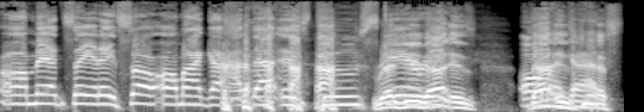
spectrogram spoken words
Oh man, say it ain't so. Oh my god, that is too scary. Reggie, that is Oh that is God. just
